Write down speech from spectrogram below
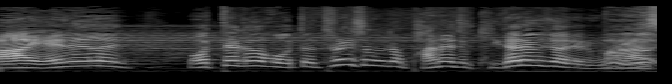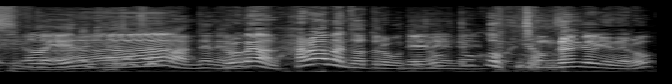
아 얘는 attack하고 어떤 threshold 반응을 좀 기다려줘야 되는구나. 이거, 어, 얘는 계속 쓰면 안 되네. 그러면 하나만 더 들어볼게요. 네네네. 조금은 정상적인 애로.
